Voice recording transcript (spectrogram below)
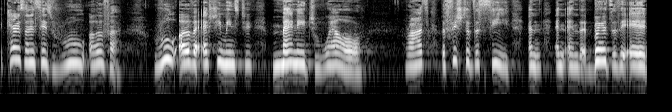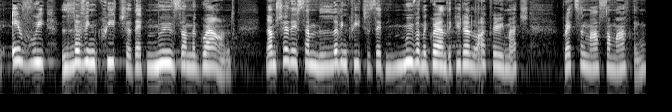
It carries on and says, Rule over. Rule over actually means to manage well right? The fish of the sea and, and, and the birds of the air and every living creature that moves on the ground. Now, I'm sure there's some living creatures that move on the ground that you don't like very much. Rats and mice are my thing.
